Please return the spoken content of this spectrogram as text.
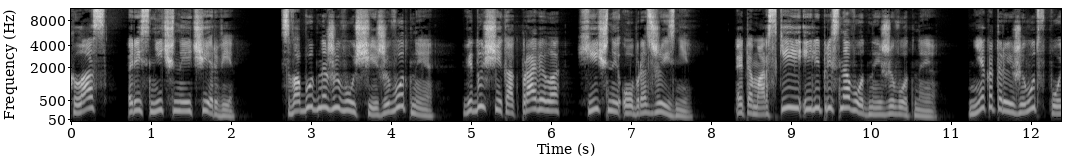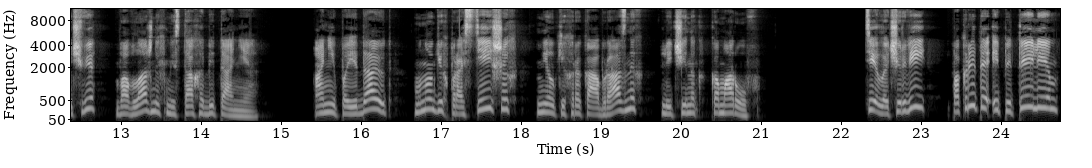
Класс ресничные черви. Свободно живущие животные, ведущие, как правило, хищный образ жизни. Это морские или пресноводные животные. Некоторые живут в почве во влажных местах обитания. Они поедают многих простейших, мелких ракообразных личинок комаров. Тело червей покрыто эпителием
